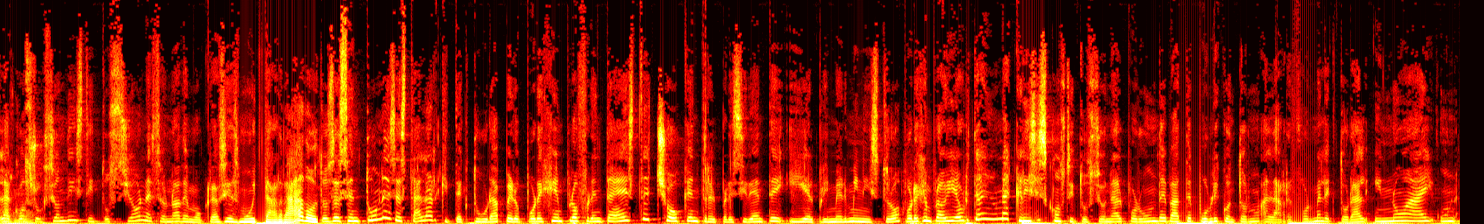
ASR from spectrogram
la, construcción de instituciones en una democracia es muy tardado. Entonces en Túnez está la arquitectura, pero por ejemplo frente a este choque entre el presidente y el primer ministro, por ejemplo, ahorita hay una crisis constitucional por un debate público en torno a la reforma electoral y no hay un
